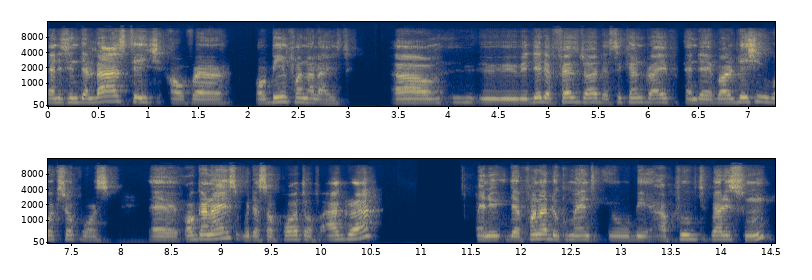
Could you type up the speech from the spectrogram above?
and it's in the last stage of, uh, of being finalized. Uh, we did the first drive, the second drive, and the validation workshop was uh, organized with the support of AGRA. And the final document will be approved very soon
